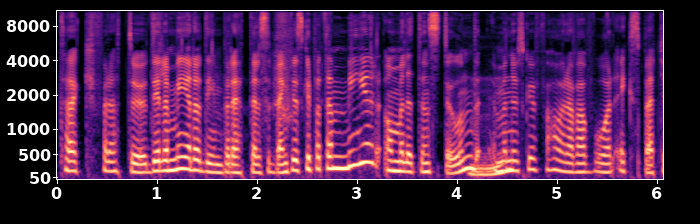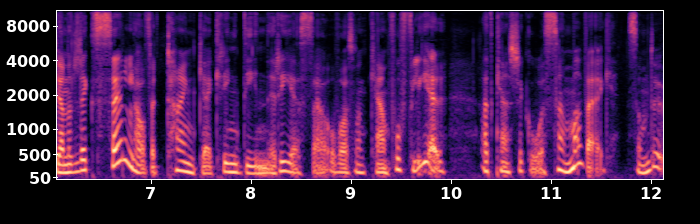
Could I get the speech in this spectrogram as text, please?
Tack för att du delar med dig av din berättelse Bengt. Vi ska prata mer om en liten stund. Mm. Men nu ska vi få höra vad vår expert Janet Lexell har för tankar kring din resa och vad som kan få fler att kanske gå samma väg som du.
